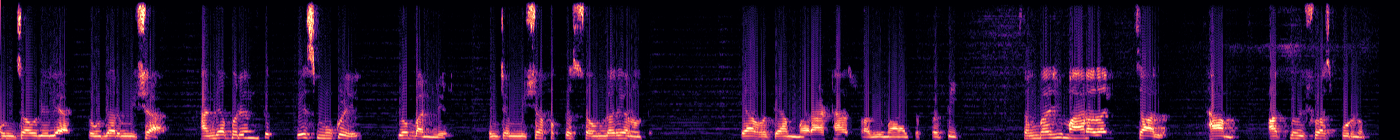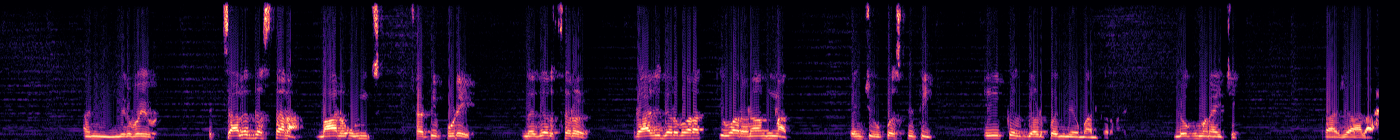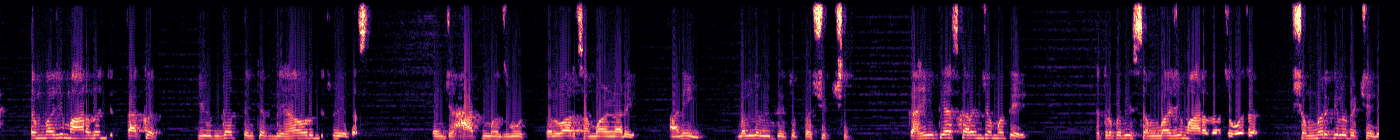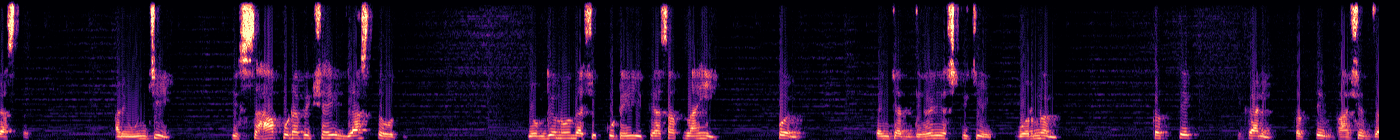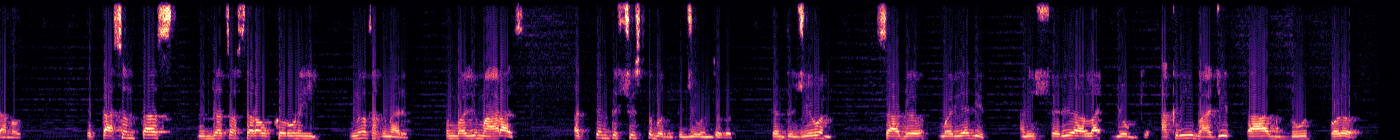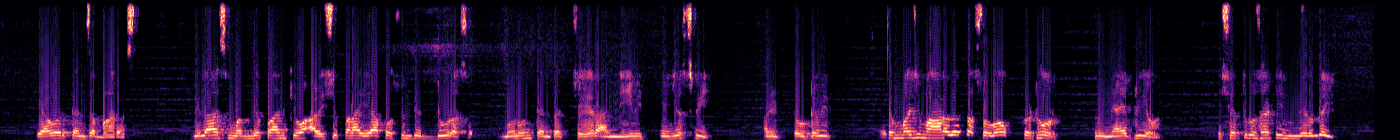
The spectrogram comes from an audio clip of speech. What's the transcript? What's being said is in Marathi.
उंचावलेल्या टोकदार मिशा खांद्यापर्यंत केस मोकळे किंवा बांधले. त्यांच्या मिशा फक्त सौंदर्य नव्हतं. त्या होत्या मराठा स्वाभिमानाचं प्रतीक. संभाजी महाराजांची चाल ठाम आत्मविश्वास पूर्ण. आणि निर्भय होते चालत असताना मान उंच छाती पुढे नजर सरळ राजदरबारात किंवा रणांगणात त्यांची उपस्थिती एकच दडपण निर्माण करणार. लोक म्हणायचे राजा आला आहे. संभाजी महाराजांची ताकद युद्धात त्यांच्या देहावरून दिसून येत असते. त्यांचे हात मजबूत तलवार सांभाळणारे आणि मल्लविद्येचे प्रशिक्षित. काही इतिहासकारांच्या मते छत्रपती संभाजी महाराजांचे वजन शंभर किलोपेक्षा जास्त आणि उंची ही सहा फुटापेक्षाही जास्त होती. योग्य नोंद अशी कुठेही इतिहासात नाही पण त्यांच्या ध्येयष्टीचे वर्णन प्रत्येक ठिकाणी प्रत्येक भाषेत जाणवते. ते तासन तास युद्धाचा सराव करूनही न थकणारे संभाजी महाराज अत्यंत शिस्तबद्ध जीवन जगत. त्यांचं जीवन साधं मर्यादित आणि शरीराला योग्य. भाकरी भाजी ताक दूध फळं यावर त्यांचा भर असतो. विलास मद्यपान किंवा आळशीपणा यापासून ते दूर असत म्हणून त्यांचा चेहरा नेहमी तेजस्वी आणि टवटवीत. संभाजी महाराजांचा स्वभाव कठोर न्यायप्रिय होता. शत्रूसाठी निर्दयी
